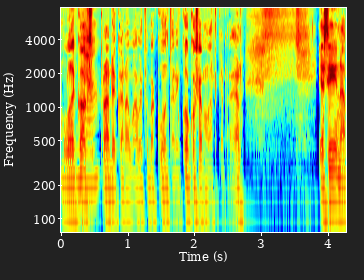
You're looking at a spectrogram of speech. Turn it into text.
Mulla oli kaksi Joo. radiokanavaa, mitä mä kuuntelin koko sen matkan ajan. Ja siinä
